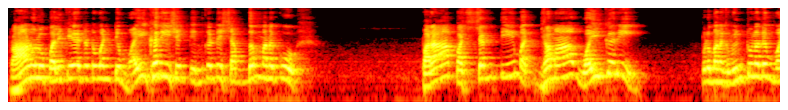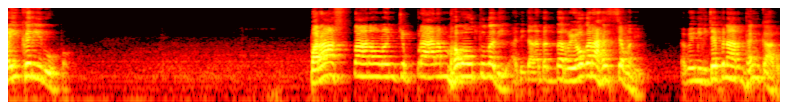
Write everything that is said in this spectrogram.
ప్రాణులు పలికేటటువంటి వైఖరి శక్తి ఎందుకంటే శబ్దం మనకు పరా పశ్చంతి మధ్యమా వైఖరి. ఇప్పుడు మనకు వింటున్నది వైఖరి రూపం. పరాస్థానం నుంచి ప్రారంభమవుతున్నది. అది చాలా పెద్ద యోగ రహస్యం అది అవి మీకు చెప్పిన అర్థం కాదు.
